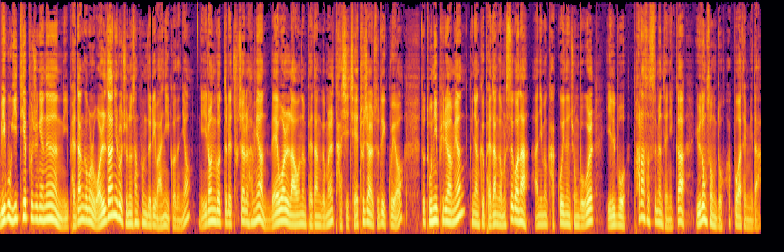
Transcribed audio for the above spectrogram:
미국 ETF 중에는 이 배당금을 월 단위로 주는 상품들이 많이 있거든요. 이런 것들에 투자를 하면 매월 나오는 배당금을 다시 재투자할 수도 있고요. 또 돈이 필요하면 그냥 그 배당금을 쓰거나 아니면 갖고 있는 종목을 일부 팔아서 쓰면 되니까 유동성도 확보가 됩니다.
